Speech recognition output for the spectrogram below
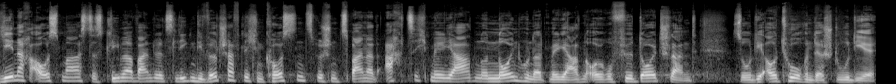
Je nach Ausmaß des Klimawandels liegen die wirtschaftlichen Kosten zwischen 280 Milliarden und 900 Milliarden Euro für Deutschland, so die Autoren der Studie,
